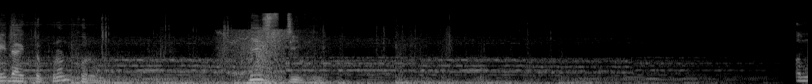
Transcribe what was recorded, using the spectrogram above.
এই দায়িত্ব পূরণ করুন। পিস টিভি আল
